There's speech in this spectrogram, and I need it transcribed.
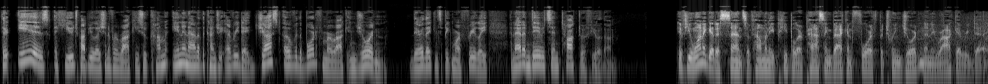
There is a huge population of Iraqis who come in and out of the country every day just over the border from Iraq in Jordan. There they can speak more freely, and Adam Davidson talked to a few of them. If you want to get a sense of how many people are passing back and forth between Jordan and Iraq every day,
